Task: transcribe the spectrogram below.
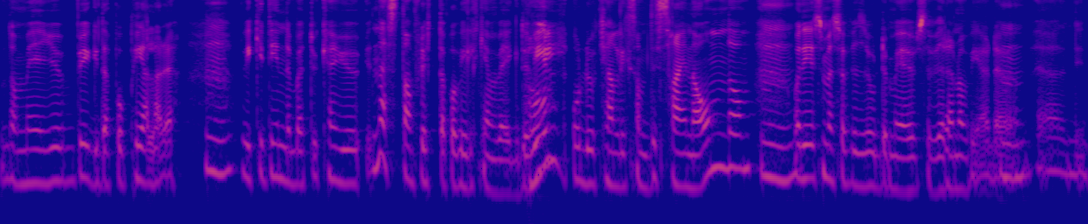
De är ju byggda på pelare. Vilket innebär att du kan ju nästan flytta på vilken vägg du vill. Och du kan liksom designa om dem. Och det är som är så vi gjorde med huset vi renoverade. Eh, det-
